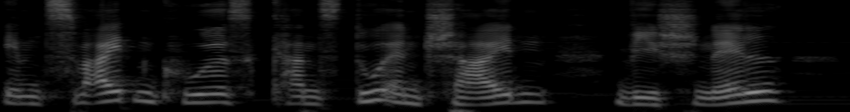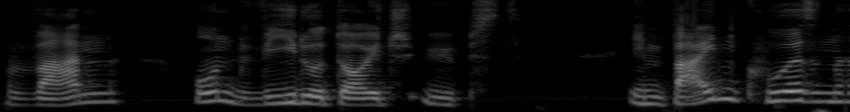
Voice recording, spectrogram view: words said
Im zweiten Kurs kannst du entscheiden, wie schnell, wann und wie du Deutsch übst. In beiden Kursen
